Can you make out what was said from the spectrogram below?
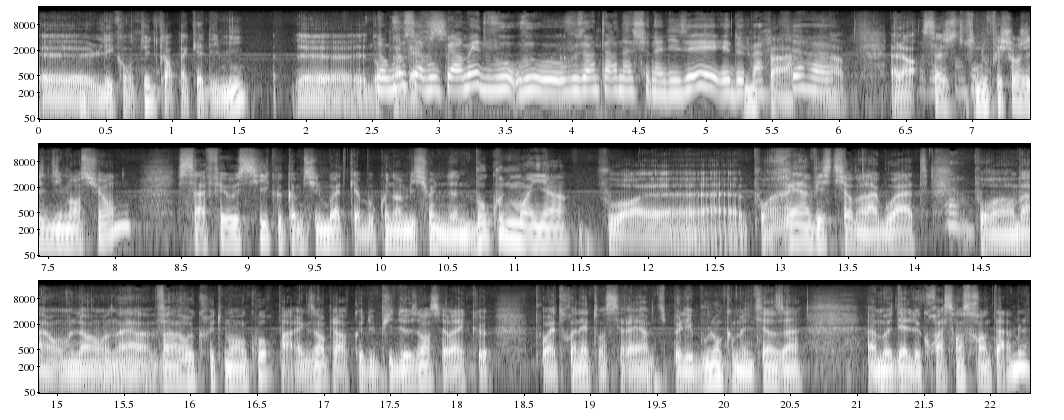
les contenus de Corp Academy donc, vous, ça vous permet de vous, vous, internationaliser? Et de partir. Euh, Alors ça nous fait changer de dimension. Ça fait aussi que comme c'est une boîte qui a beaucoup d'ambition, il nous donne beaucoup de moyens pour euh, pour réinvestir dans la boîte. Ah. Pour on va on, là on a 20 recrutements en cours par exemple, alors que depuis deux ans c'est vrai que pour être honnête on serrait un petit peu les boulons comme on était dans un, un modèle de croissance rentable.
